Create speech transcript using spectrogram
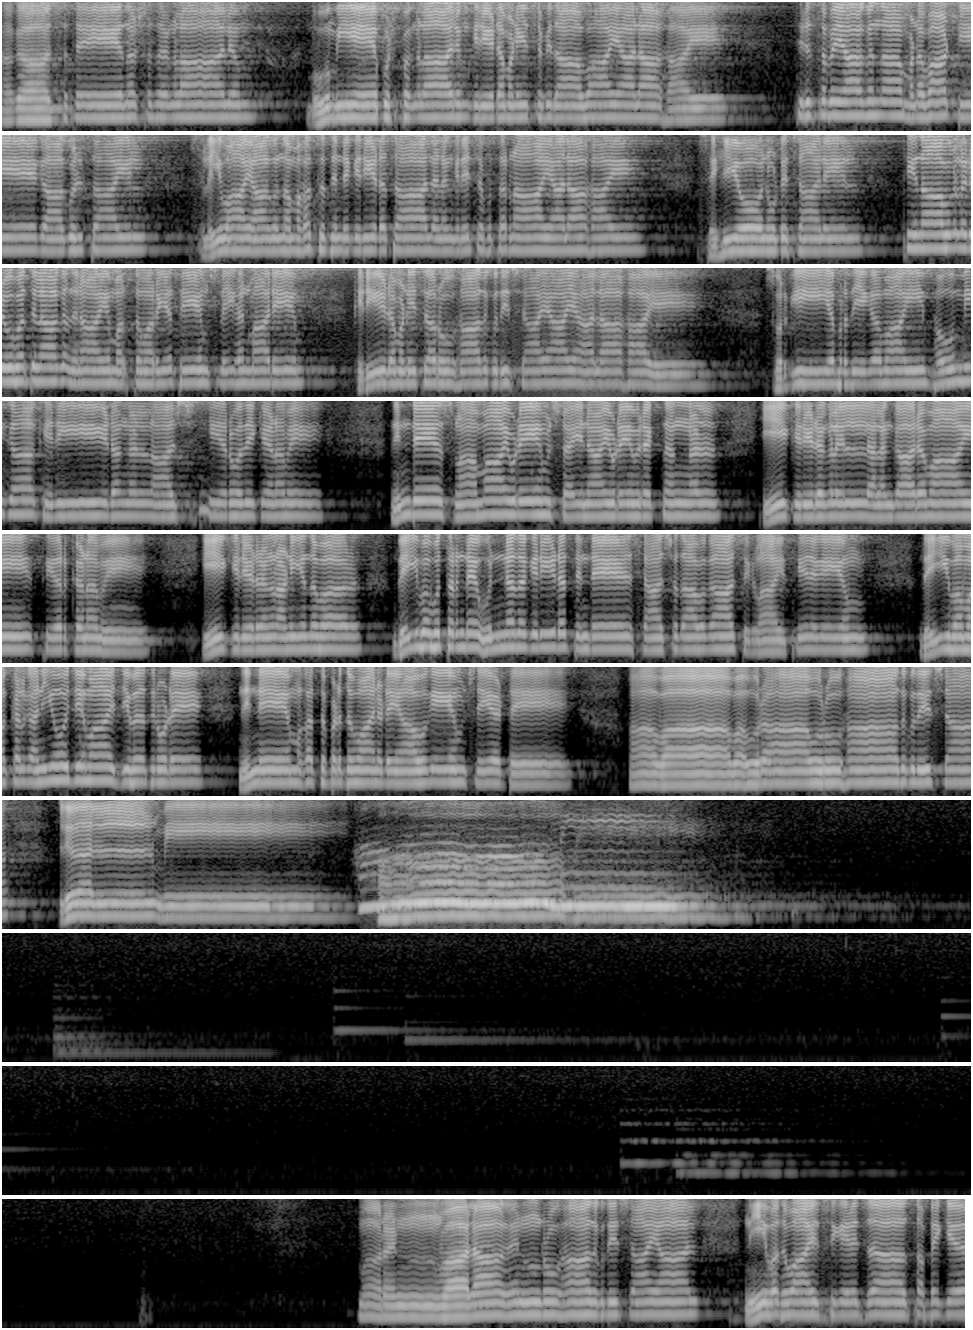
ആകാശത്തെ നക്ഷത്രങ്ങളാലും ഭൂമിയെ പുഷ്പങ്ങളാലും കിരീടമണിയിച്ച പിതാവായ തിരുസഭയാകുന്ന മണവാട്ടിയെ ഗാകുൽത്തായിൽ സ്ലീവായാകുന്ന മഹത്വത്തിന്റെ കിരീടത്താൽ അലങ്കരിച്ച പുത്രനായ ആലാഹായെ സെഹിയോനുട്ടിശാലയിൽ തീനാവുകളുടെ രൂപത്തിലാകുന്നതിനായും അർത്ഥമറിയത്തെയും സ്ലീഹന്മാരെയും കിരീടമണിച്ച റുഹാദ് കുതിശായ സ്വർഗീയ പ്രതീകമായി ഭൗമിക കിരീടങ്ങൾ ആശീർവദിക്കണമേ. നിന്റെ സ്ലാമായുടെയും ശൈനായുടെയും രക്തങ്ങൾ ഈ കിരീടങ്ങളിൽ അലങ്കാരമായി തീർക്കണമേ. ഈ കിരീടങ്ങൾ അണിയുന്നവർ ദൈവപുത്രന്റെ ഉന്നത കിരീടത്തിന്റെ ശാശ്വതാവകാശികളായി തീരുകയും ദൈവമക്കൾക്ക് അനുയോജ്യമായ ജീവിതത്തിലൂടെ നിന്നെ മഹത്വപ്പെടുത്തുവാനിടയാവുകയും ചെയ്യട്ടെ. ആവാവുറാവുറുഹാദ് കുദിശ മറൻ വാലാഹൻ റുഹാദ് നീ വധുവായി സ്വീകരിച്ച സഭയ്ക്ക്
